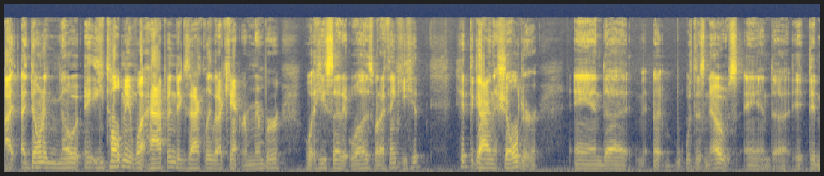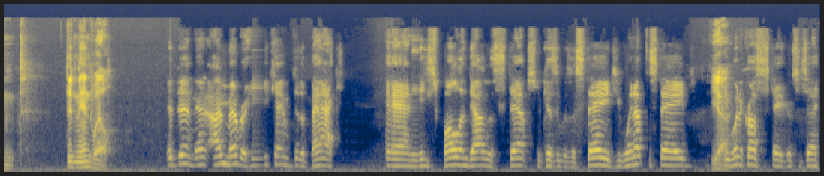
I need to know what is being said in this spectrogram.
I, I don't know. He told me what happened exactly, but I can't remember what he said it was. But I think he hit hit the guy in the shoulder and uh, uh, with his nose, and uh, it didn't didn't end well. It didn't. And I remember he came to the back and he's falling down the steps because it was a stage. He went up the stage, Yeah, he went across the stage, I should say,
